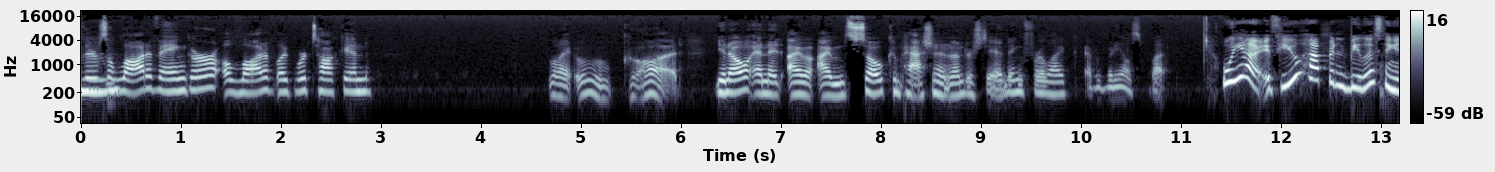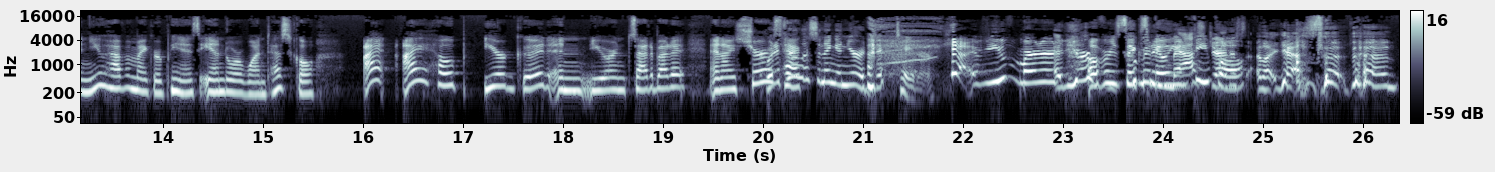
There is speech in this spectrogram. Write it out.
There's a lot of anger. A lot of like we're talking. Like oh god, you know, and it, I'm I'm so compassionate and understanding for like everybody else, but Well, yeah. If you happen to be listening and you have a micro penis and or one testicle, I I hope you're good and you aren't sad about it. And I sure but if you're listening and you're a dictator yeah, if you've murdered and you're over six million committing million mass people, genocide- like yes, then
